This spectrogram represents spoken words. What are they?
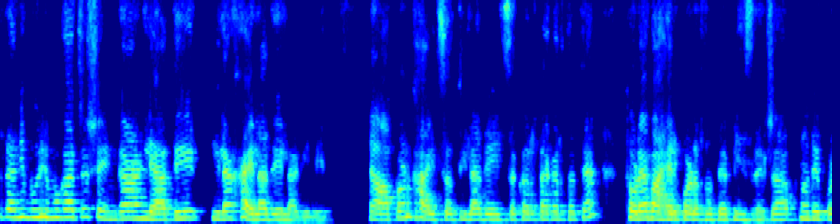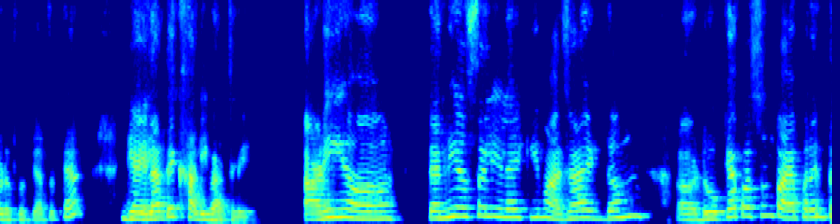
तर त्यांनी भुईमुगाच्या शेंगा आणल्या ते तिला खायला द्यायला गेले. तर आपण खायचं तिला द्यायचं. करता करता त्या थोड्या बाहेर पडत होत्या पिंजऱ्याच्या आतमध्ये पडत होत्या. तर त्या घ्यायला ते खाली वाकले. आणि त्यांनी असं लिहिलंय की माझ्या एकदम डोक्यापासून पायापर्यंत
